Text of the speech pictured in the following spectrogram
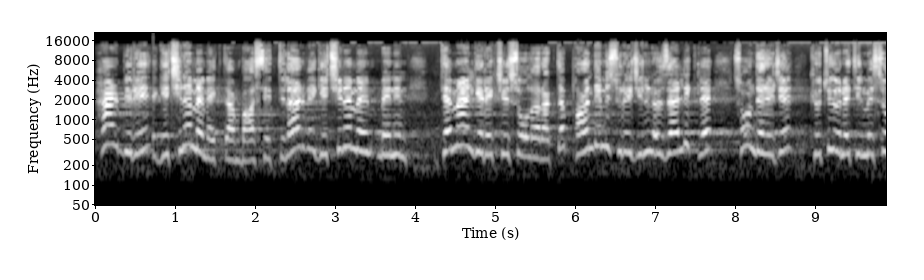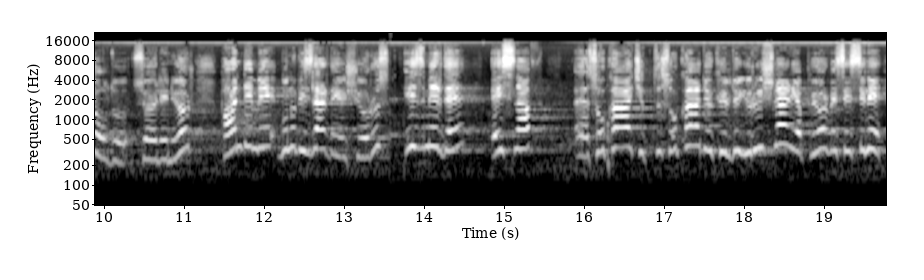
her biri geçinememekten bahsettiler ve geçinememenin temel gerekçesi olarak da pandemi sürecinin özellikle son derece kötü yönetilmesi olduğu söyleniyor. Pandemi bunu bizler de yaşıyoruz. İzmir'de esnaf e, sokağa çıktı, sokağa döküldü, yürüyüşler yapıyor ve sesini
